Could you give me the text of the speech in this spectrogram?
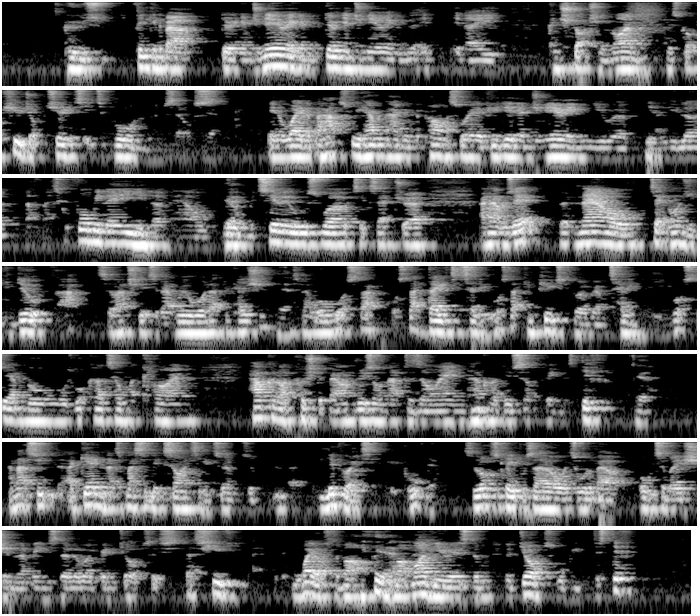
who's thinking about doing engineering and doing engineering in, in, in a construction environment has got a huge opportunity to broaden themselves in a way that perhaps we haven't had in the past where if you did engineering you were you know you learned mathematical formulae you learned how Yeah. materials worked etc and that was it. But now technology can do all of that. So actually it's about real world application. Yeah. it's about well what's that what's that data telling me? What's that computer program telling me? What's the abnormals? What can I tell my client? How can I push the boundaries on that design? How can I do something that's different? Yeah. and that's again that's massively exciting in terms of liberating people. Yeah. So lots of people say, "Oh, it's all about automation. That means that there won't be any jobs." It's, that's huge, way off the mark. Yeah. My, my view is the, the jobs will be just different,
